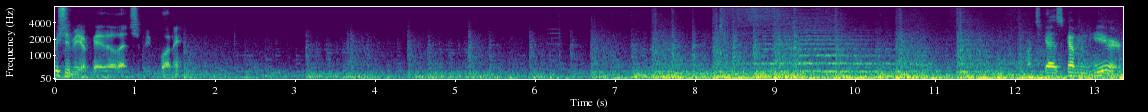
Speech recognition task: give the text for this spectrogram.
We should be okay though. That should be plenty. Why don't you guys come in here?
